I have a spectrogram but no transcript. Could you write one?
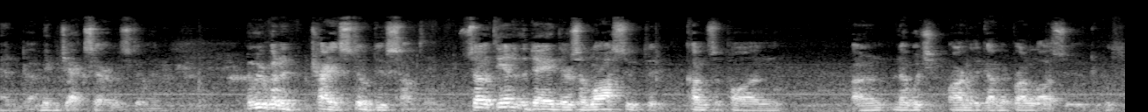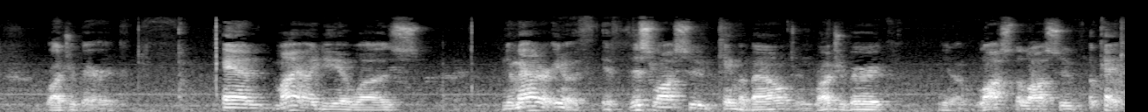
and uh, maybe Jack Cera was doing. And we were going to try to still do something. So at the end of the day, there's a lawsuit that comes upon. I don't know which arm of the government brought a lawsuit with Roger Barrick. And my idea was, no matter, you know, if, if this lawsuit came about and Roger Barrick, you know, lost the lawsuit, okay,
